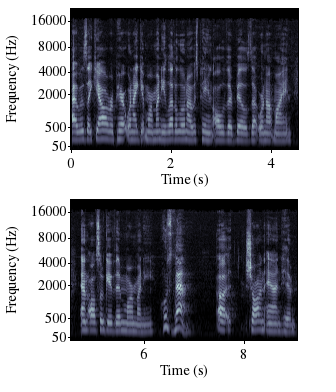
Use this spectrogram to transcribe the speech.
I was like, "Yeah, I'll repair it when I get more money." Let alone I was paying all of their bills that were not mine, and also gave them more money. Who's them? Uh, Sean and him.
